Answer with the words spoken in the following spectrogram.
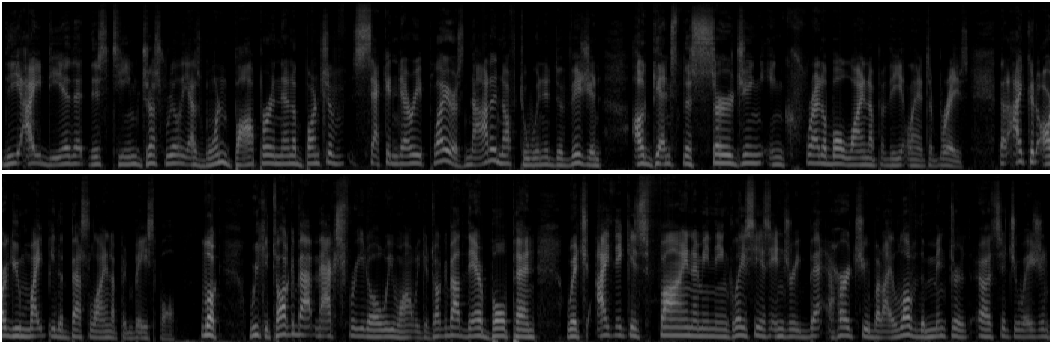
the idea that this team just really has one bopper and then a bunch of secondary players, not enough to win a division against the surging, incredible lineup of the Atlanta Braves that I could argue might be the best lineup in baseball. Look, we could talk about Max Fried all we want. We could talk about their bullpen, which I think is fine. I mean, the Iglesias injury hurts you, but I love the Minter uh, situation.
